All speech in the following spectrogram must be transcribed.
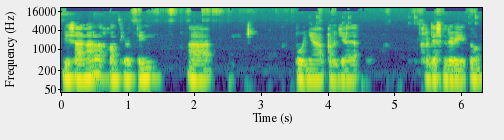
di sanalah computing uh, punya kerja kerja sendiri itu.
